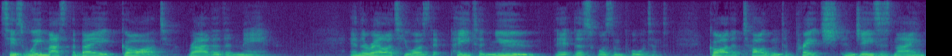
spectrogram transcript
says, We must obey God rather than man. And the reality was that Peter knew that this was important. God had told him to preach in Jesus' name,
